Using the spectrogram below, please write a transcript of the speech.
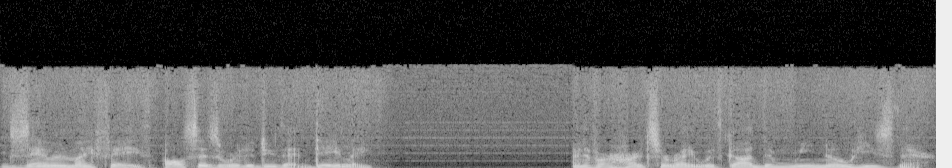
Examine my faith. Paul says we're to do that daily. And if our hearts are right with God, then we know He's there.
